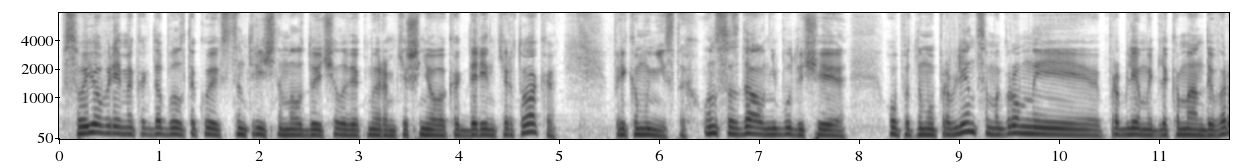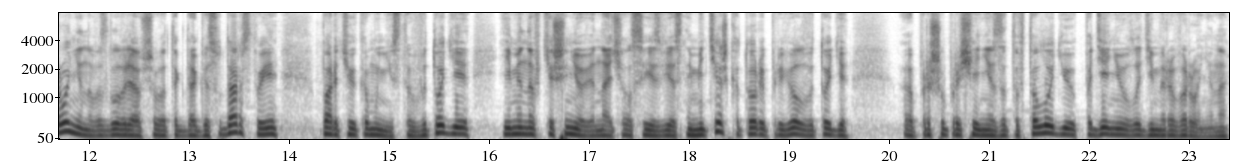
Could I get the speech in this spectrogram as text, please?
В свое время, когда был такой эксцентрично молодой человек мэром Кишинева, как Дарин Киртуака, при коммунистах, он создал, не будучи опытным управленцем, огромные проблемы для команды Воронина, возглавлявшего тогда государство и партию коммунистов. В итоге именно в Кишиневе начался известный мятеж, который привел в итоге прошу прощения за тавтологию, к падению Владимира Воронина.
